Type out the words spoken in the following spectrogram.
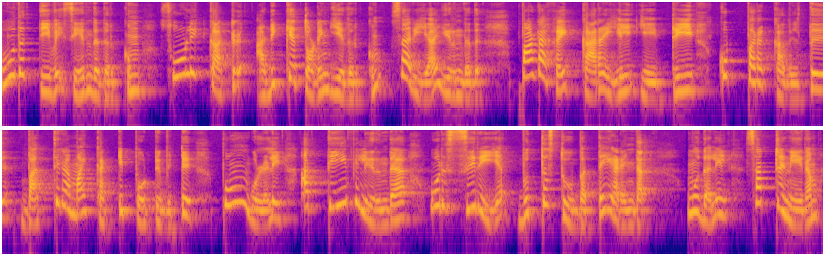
பூதத்தீவை சேர்ந்ததற்கும் சூழிக்காற்று அடிக்கத் தொடங்கியதற்கும் சரியாய் இருந்தது. படகை கரையில் ஏற்றி குப்பர கவிழ்த்து பத்திரமாய் கட்டி போட்டுவிட்டு பூங்குழலி அத்தீவில் இருந்த ஒரு சிறிய புத்த ஸ்தூபத்தை அடைந்தாள். முதலில் சற்று நேரம்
